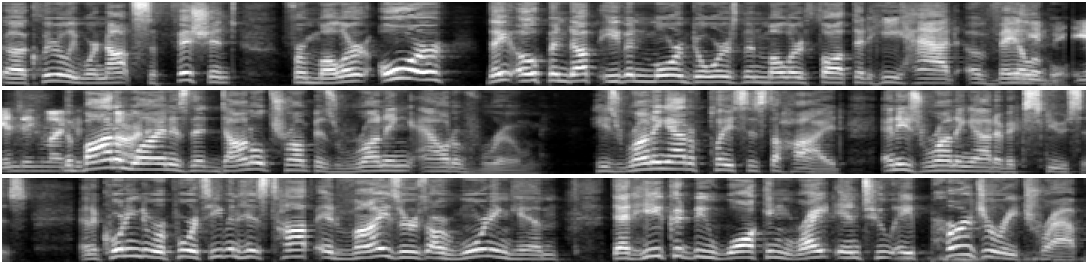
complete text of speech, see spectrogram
uh, clearly were not sufficient for Mueller, or they opened up even more doors than Mueller thought that he had available. Like the bottom started. line is that Donald Trump is running out of room. He's running out of places to hide, and he's running out of excuses. And according to reports, even his top advisors are warning him that he could be walking right into a perjury trap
